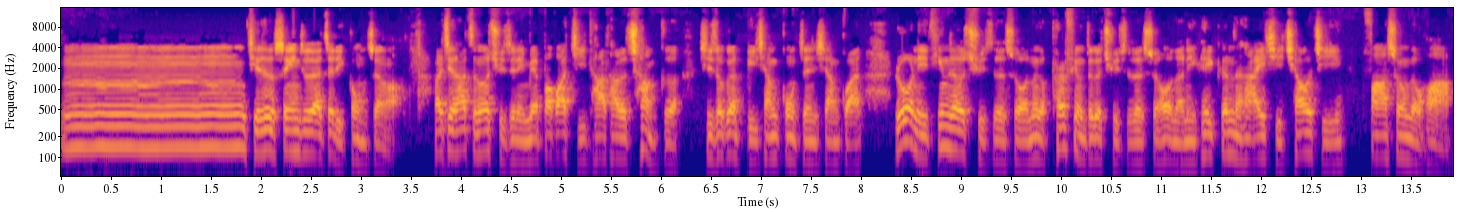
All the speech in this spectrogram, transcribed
嗯，其实这个声音就在这里共振啊，而且他整首曲子里面，包括吉他，他的唱歌，其实都跟鼻腔共振相关。如果你听这个曲子的时候，那个 Perfume 这个曲子的时候呢，你可以跟着他一起敲击发声的话。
